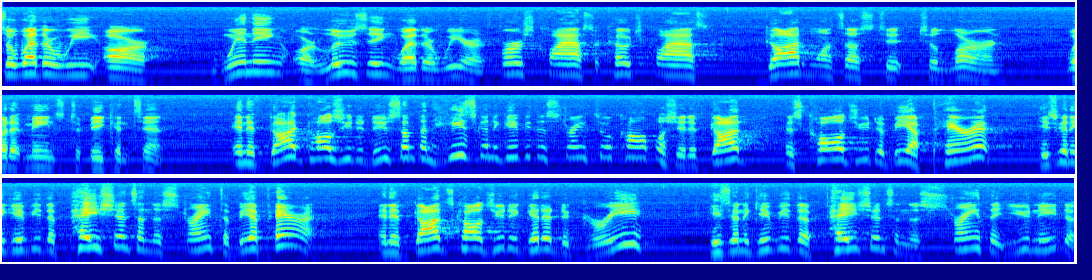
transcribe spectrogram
So whether we are winning or losing, whether we are in first class or coach class, God wants us to, to learn what it means to be content. And if God calls you to do something, He's going to give you the strength to accomplish it. If God has called you to be a parent, He's going to give you the patience and the strength to be a parent. And if God's called you to get a degree, He's going to give you the patience and the strength that you need to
